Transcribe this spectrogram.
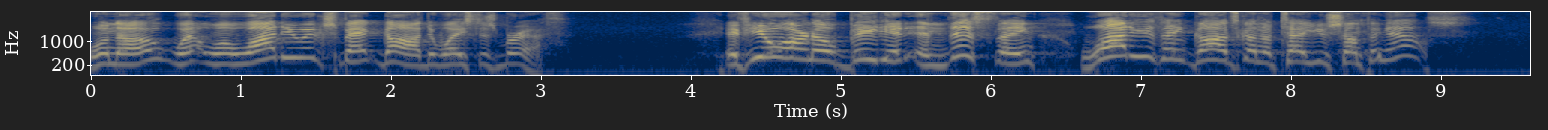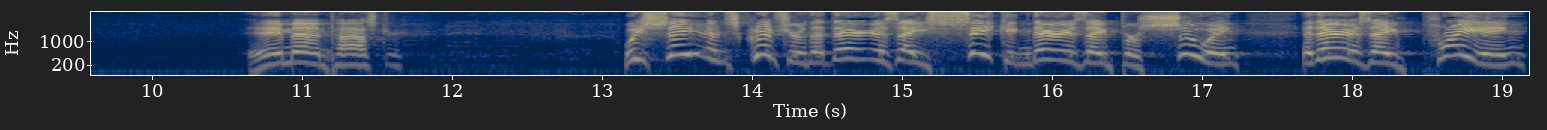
Well, no. Well, why do you expect God to waste his breath? If you aren't obedient in this thing, why do you think God's going to tell you something else? Amen, Pastor. We see in Scripture that there is a seeking, there is a pursuing, and there is a praying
